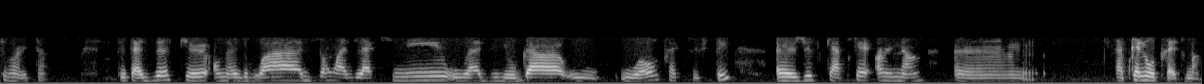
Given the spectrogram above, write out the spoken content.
sur un temps. C'est-à-dire qu'on a droit, disons, à de la kiné ou à du yoga ou, ou autre activité euh, jusqu'après un an euh, après nos traitements.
